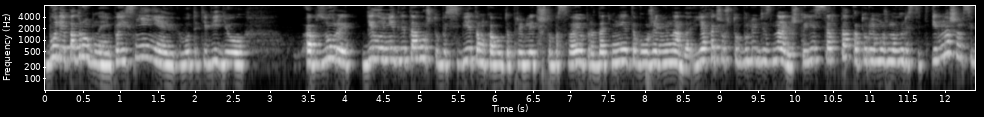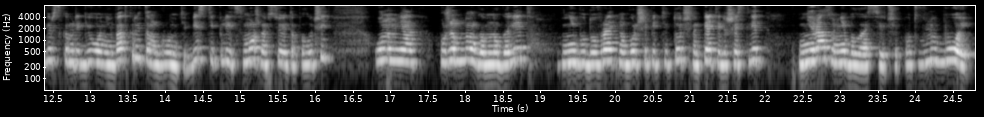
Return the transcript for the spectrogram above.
более подробные пояснения, вот эти видео обзоры делаю не для того, чтобы себе там кого-то привлечь, чтобы свое продать. Мне этого уже не надо. Я хочу, чтобы люди знали, что есть сорта, которые можно вырастить и в нашем сибирском регионе, в открытом грунте, без теплиц. Можно все это получить. Он у меня уже много-много лет, не буду врать, но больше пяти точно, пять или шесть лет, ни разу не было осечек. Вот в любой,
